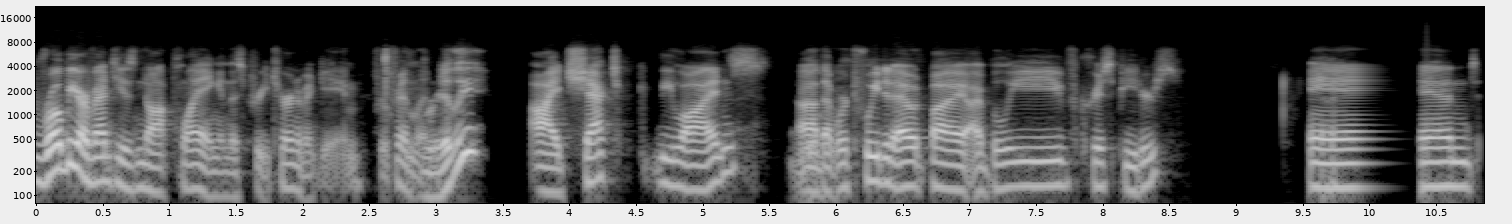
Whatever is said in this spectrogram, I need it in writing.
Roby Järventie is not playing in this pre-tournament game for Finland. really? I checked the lines uh, that were tweeted out by I believe Chris Peters, and and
